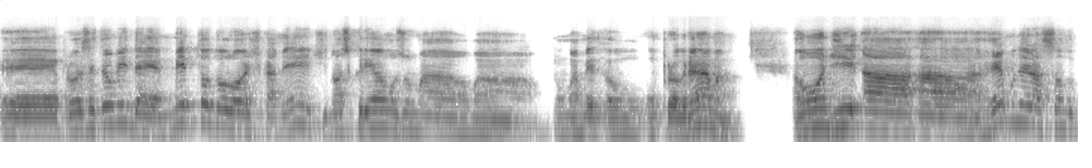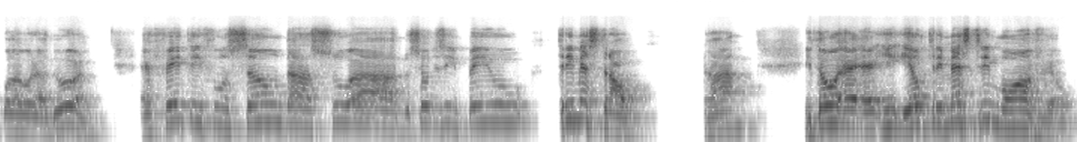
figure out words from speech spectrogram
É, Para você ter uma ideia, metodologicamente, nós criamos uma, uma, uma um, um, programa onde a, a, remuneração do colaborador é feita em função da sua, do seu desempenho trimestral. Tá? Então, é, é, é um trimestre móvel.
